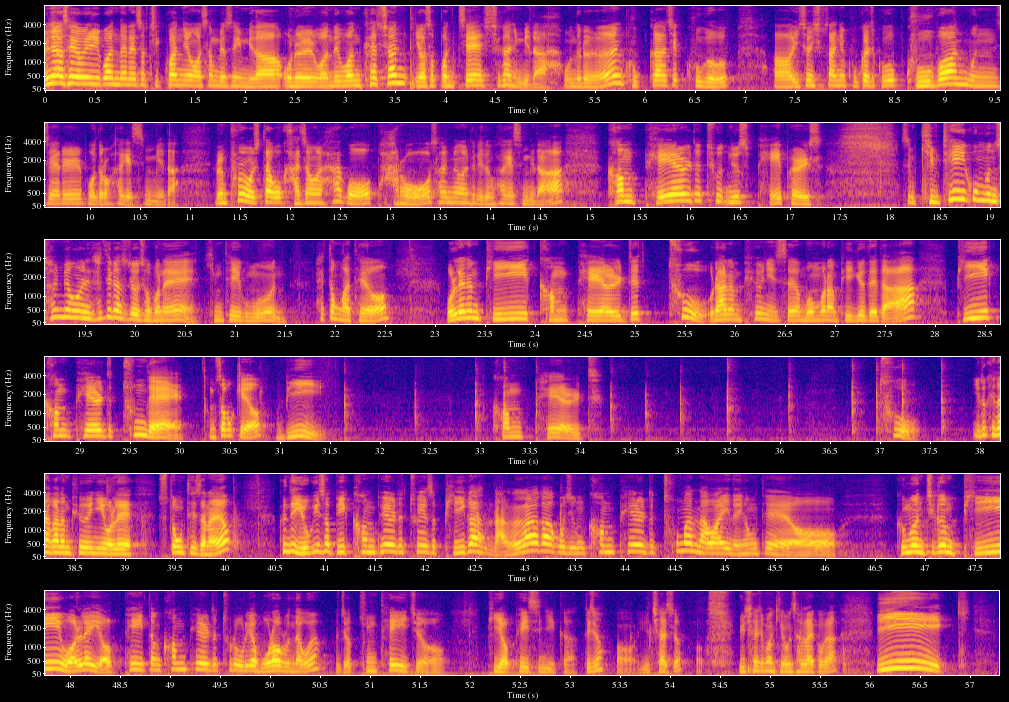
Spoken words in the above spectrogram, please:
안녕하세요. 일관된 해석 직관영어 상변수입니다. 오늘 원데원 퀘션 여섯 번째 시간입니다. 오늘은 국가직 9급 어, 2014년 국가직 9급 9번 문제를 보도록 하겠습니다. 여러분 풀어오셨다고 가정을 하고 바로 설명을 드리도록 하겠습니다. Compared to newspapers. 지금 김태희 구문 설명을 해드렸죠. 저번에 김태희 구문 했던 것 같아요. 원래는 be compared to라는 표현이 있어요. 뭐뭐랑 비교되다. Be compared to인데 한번 써볼게요. be compared to 이렇게 나가는 표현이 원래 수동태잖아요. 근데 여기서 be compared to에서 be가 날라가고 지금 compared to만 나와 있는 형태예요. 그러면 지금 be 원래 옆에 있던 compared to를 우리가 뭐라고 그런다고요? 그죠? 김태희죠. B 옆에 있으니까 그죠? 어, 유치하죠? 어, 유치하지만 기분 잘날 거야. 이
